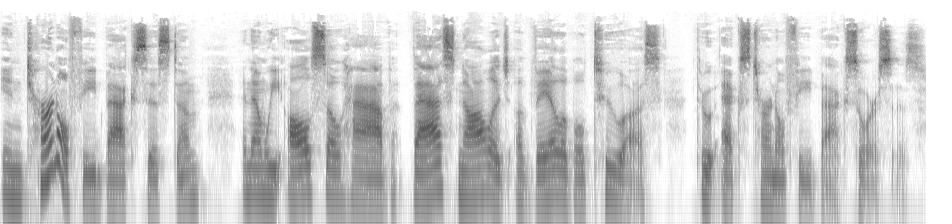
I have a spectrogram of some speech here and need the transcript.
internal feedback system, and then we also have vast knowledge available to us through external feedback sources.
